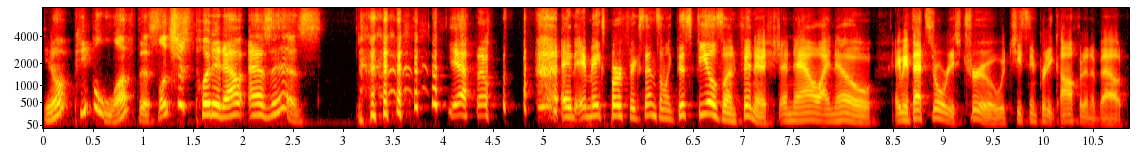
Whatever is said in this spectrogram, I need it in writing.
you know what, people love this. Let's just put it out as is. yeah, that, and it makes perfect sense. I'm like, this feels unfinished, and now I know. I mean, if that story's true, which she seemed pretty confident about,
